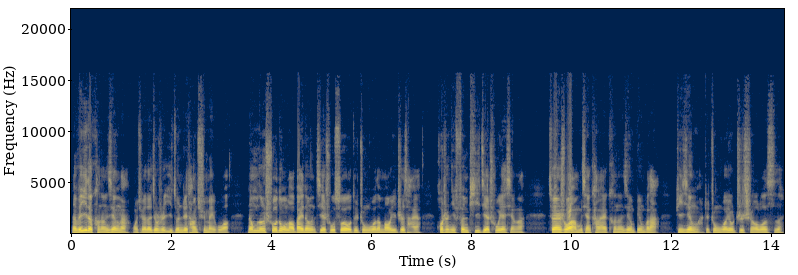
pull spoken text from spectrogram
那唯一的可能性呢，我觉得就是一尊这趟去美国，能不能说动老拜登解除所有对中国的贸易制裁啊？或者你分批解除也行啊。虽然说啊，目前看来可能性并不大，毕竟嘛，这中国又支持俄罗斯，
